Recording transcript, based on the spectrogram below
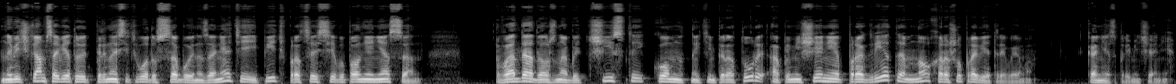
Новичкам советуют приносить воду с собой на занятия и пить в процессе выполнения асан. Вода должна быть чистой, комнатной температуры, а помещение прогретым, но хорошо проветриваемым. Конец примечания.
